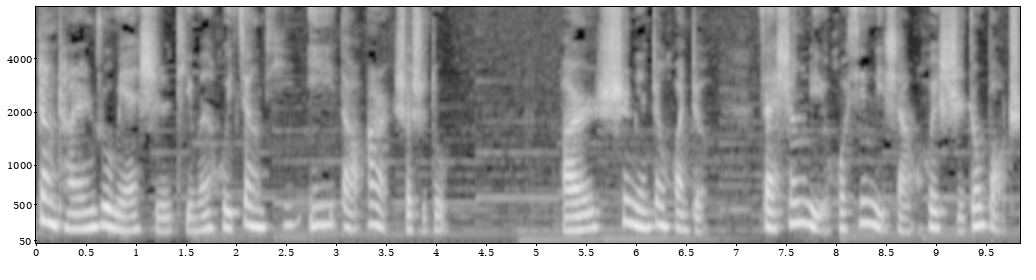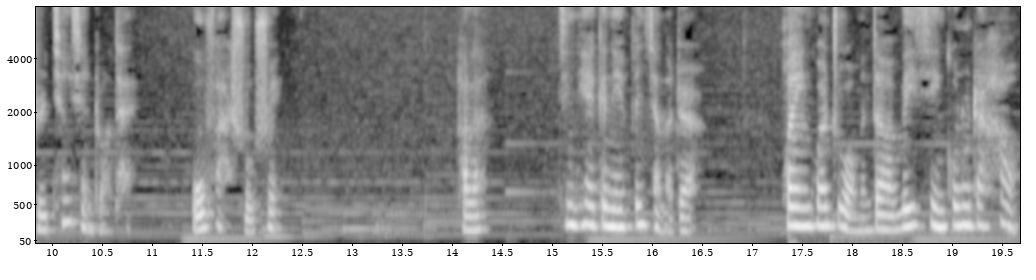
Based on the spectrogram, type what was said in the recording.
正常人入眠时体温会降低一到二摄氏度。而失眠症患者在生理或心理上会始终保持清醒状态，无法熟睡。好了，今天跟您分享到这儿，欢迎关注我们的微信公众账号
